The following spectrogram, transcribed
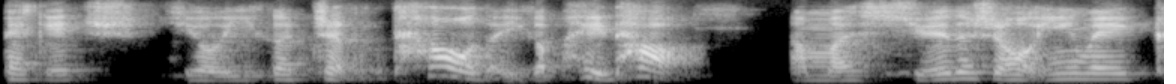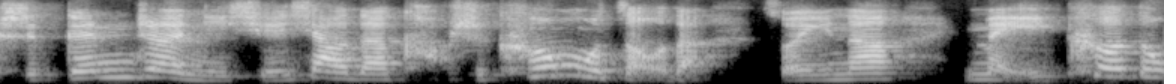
package，有一个整套的一个配套。那么学的时候，因为是跟着你学校的考试科目走的，所以呢，每一科都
